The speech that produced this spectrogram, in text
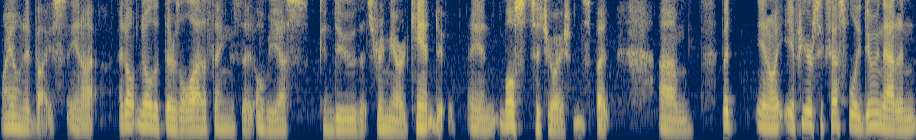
my own advice. You know, I don't know that there's a lot of things that OBS can do that StreamYard can't do in most situations, but um, but you know, if you're successfully doing that, and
